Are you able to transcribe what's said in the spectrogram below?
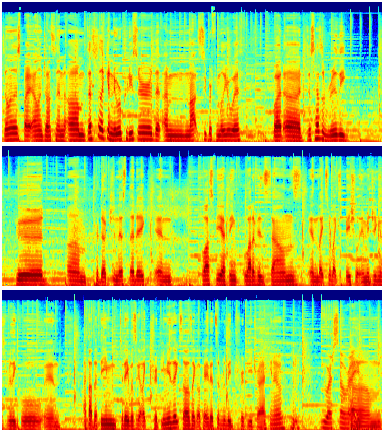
Stillness by Alan Johnson. Um, that's like a newer producer that I'm not super familiar with, but uh, just has a really good um, production aesthetic and philosophy. I think a lot of his sounds and like sort of like spatial imaging is really cool. And I thought the theme today was like trippy music, so I was like, okay, that's a really trippy track, you know. You are so right. Um,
